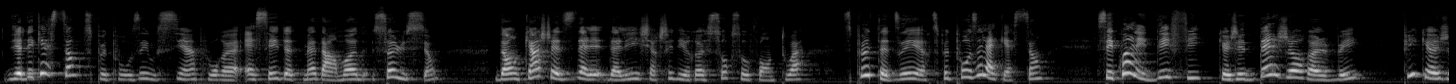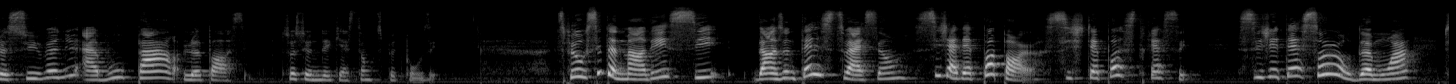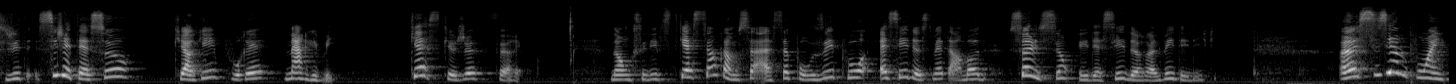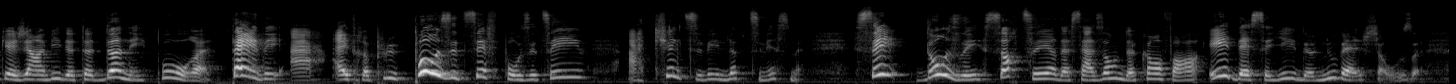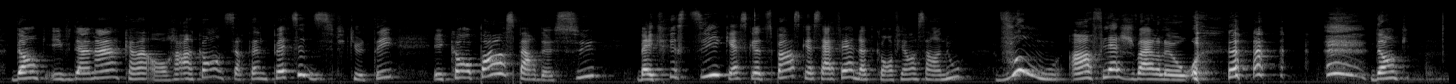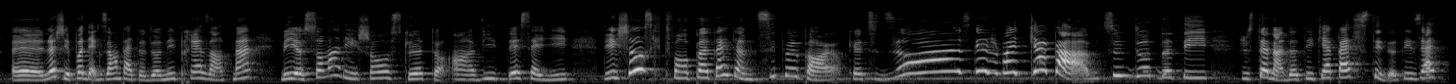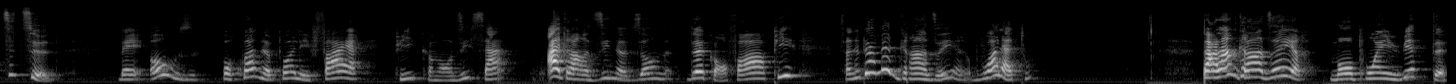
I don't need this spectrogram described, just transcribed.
il y a des questions que tu peux te poser aussi hein, pour euh, essayer de te mettre en mode solution. Donc, quand je te dis d'aller chercher des ressources au fond de toi, tu peux te dire, tu peux te poser la question, c'est quoi les défis que j'ai déjà relevés puis que je suis venue à bout par le passé? Ça, c'est une des questions que tu peux te poser. Tu peux aussi te demander si, dans une telle situation, si j'avais pas peur, si je n'étais pas stressée, si j'étais sûre de moi, si j'étais sûre que rien pourrait m'arriver, qu'est-ce que je ferais? Donc, c'est des petites questions comme ça à se poser pour essayer de se mettre en mode solution et d'essayer de relever des défis. Un sixième point que j'ai envie de te donner pour t'aider à être plus positif, positive, à cultiver l'optimisme, c'est d'oser sortir de sa zone de confort et d'essayer de nouvelles choses. Donc, évidemment, quand on rencontre certaines petites difficultés et qu'on passe par-dessus, ben, Christy, qu'est-ce que tu penses que ça fait à notre confiance en nous? Voum! En flèche vers le haut. Donc, euh, là, je n'ai pas d'exemple à te donner présentement, mais il y a sûrement des choses que tu as envie d'essayer, des choses qui te font peut-être un petit peu peur, que tu dis Ah, est-ce que je vais être capable? Tu doutes de tes, justement, de tes capacités, de tes attitudes. Ben, ose. Pourquoi ne pas les faire? Puis, comme on dit, ça agrandit notre zone de confort, puis ça nous permet de grandir. Voilà tout. Parlant de grandir, mon point 8,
